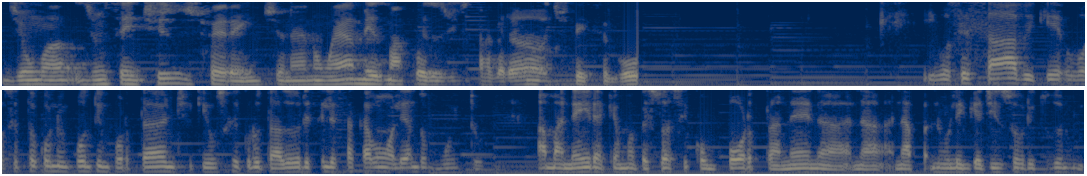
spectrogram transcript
de uma de um sentido diferente, né? Não é a mesma coisa de Instagram, de Facebook. E você sabe que você tocou num ponto importante que os recrutadores eles acabam olhando muito a maneira que uma pessoa se comporta, né, na, na, na no LinkedIn, sobretudo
